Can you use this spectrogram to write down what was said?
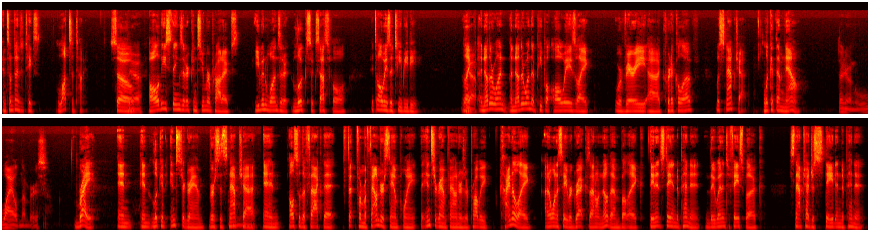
and sometimes it takes lots of time. So Yeah. all these things that are consumer products, even ones that are, look successful, it's always a TBD. Like Yeah. another one, another one that people always like were very uh, critical of was Snapchat. Look at them now, They're doing wild numbers. right? And and look at Instagram versus Snapchat, mm. and also the fact that f- from a founder standpoint, the Instagram founders are probably kind of like I don't want to say regret because I don't know them, but like they didn't stay independent. They went into Facebook. Snapchat just stayed independent,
